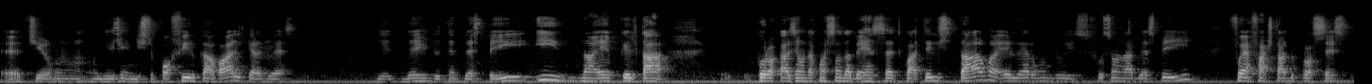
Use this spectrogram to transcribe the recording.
eh, tinha um indigenista Porfírio Carvalho, que era do desde o tempo do SPI, e na época ele estava, por ocasião da construção da BR-174, ele estava, ele era um dos funcionários do SPI, foi afastado do processo,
